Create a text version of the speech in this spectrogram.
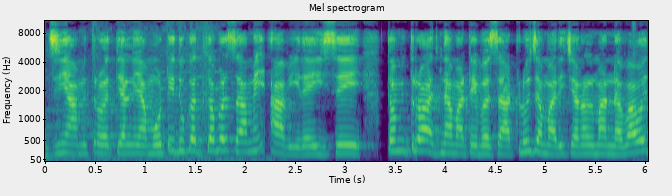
જ્યાં મિત્રો, અત્યારની આ મોટી દુઃખદ ખબર સામે આવી રહી છે. તો મિત્રો, આજના માટે બસ આટલું જ. અમારી ચેનલમાં નવા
